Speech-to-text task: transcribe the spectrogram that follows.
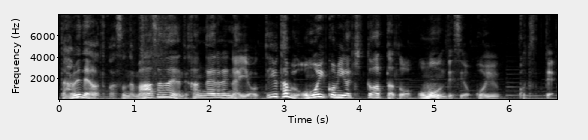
ダメだよとか、そんな回さないなんて考えられないよっていう多分思い込みがきっとあったと思うんですよ。こういうことって。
